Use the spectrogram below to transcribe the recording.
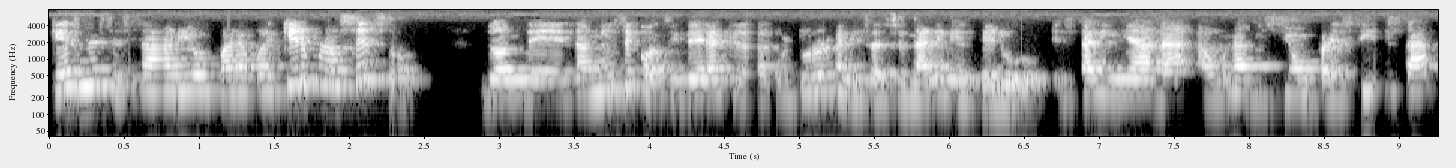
que es necesario para cualquier proceso, donde también se considera que la cultura organizacional en el Perú está alineada a una visión precisa,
